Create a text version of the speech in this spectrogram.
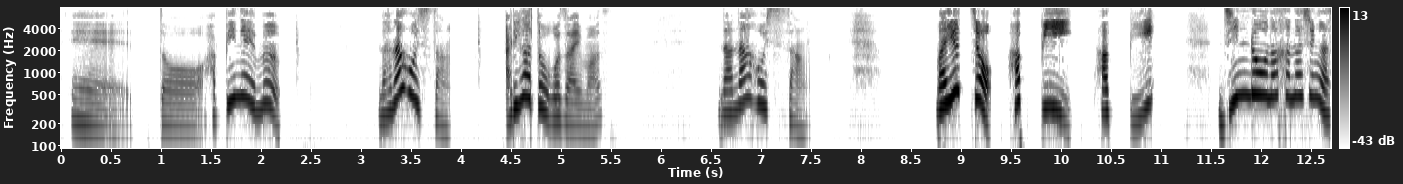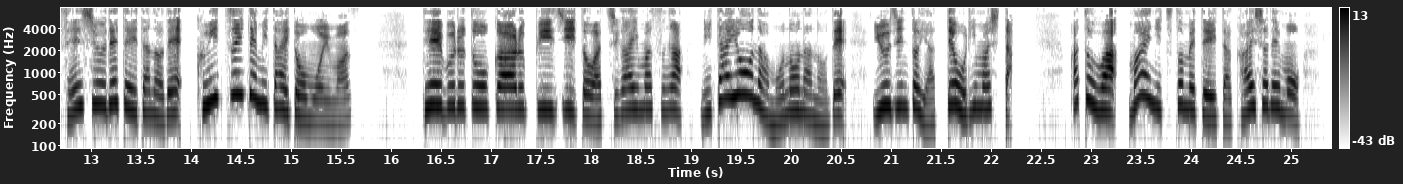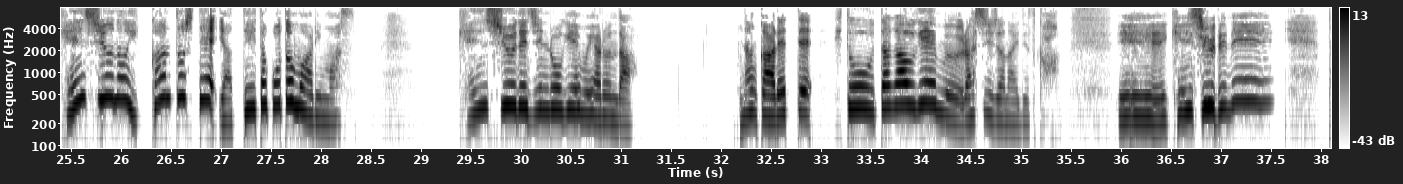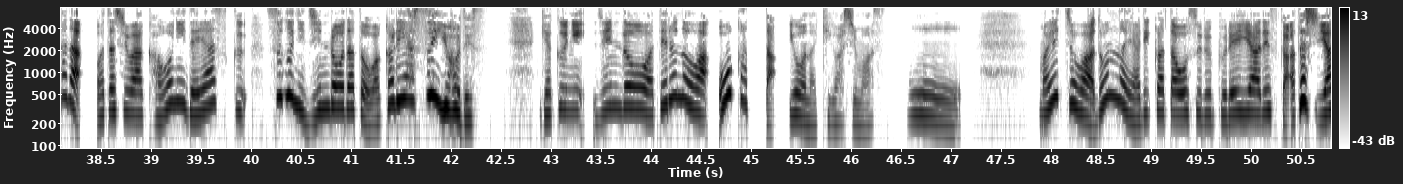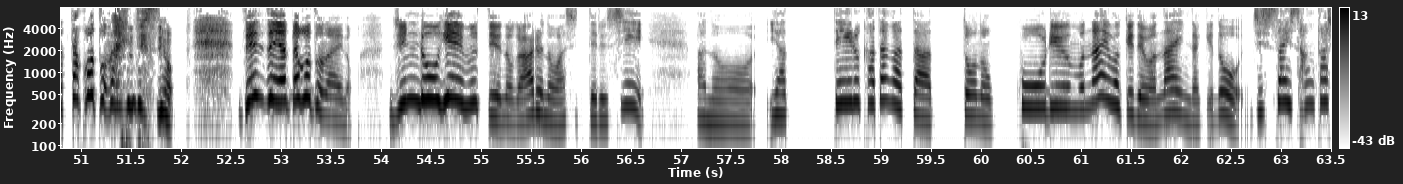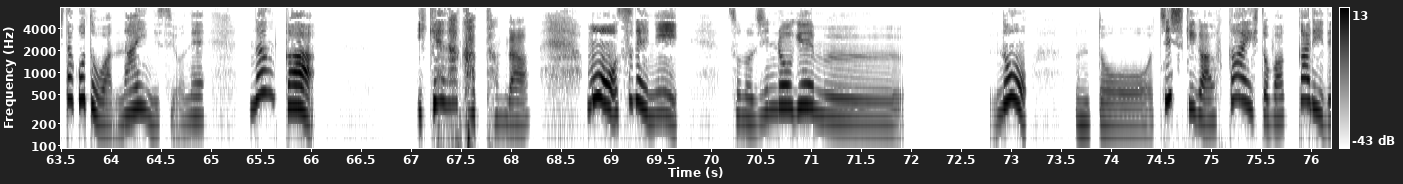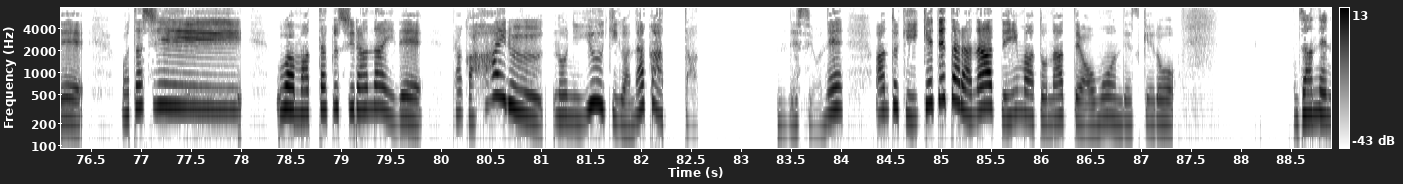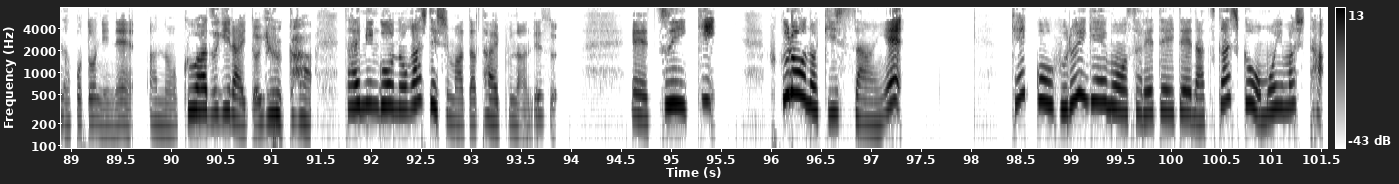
えー、っと、ハッピーネーム、七星さん。ありがとうございます。七星さん。まゆっちょ、ハッピー、ハッピー人狼の話が先週出ていたので、食いついてみたいと思います。テーブルトーク RPG とは違いますが、似たようなものなので、友人とやっておりました。あとは、前に勤めていた会社でも、研修の一環としてやっていたこともあります。研修で人狼ゲームやるんだ。なんかあれって、人を疑うゲームらしいじゃないですか。えー、研修でね。ただ、私は顔に出やすく、すぐに人狼だとわかりやすいようです。逆に人狼を当てるのは多かったような気がします。おー。まゆちょはどんなやり方をするプレイヤーですか？私やったことないんですよ。全然やったことないの。人狼ゲームっていうのがあるのは知ってるし、あのーやっている方々との交流もないわけではないんだけど、実際参加したことはないんですよね。なんか、いけなかったんだ。もうすでに、その人狼ゲームの、うんと、知識が深い人ばっかりで、私は全く知らないで、なんか入るのに勇気がなかったんですよね。あの時いけてたらなって今となっては思うんですけど、残念なことにね、あの、食わず嫌いというか、タイミングを逃してしまったタイプなんです。えー、追記。フクロウのキスさんへ。結構古いゲームをされていて懐かしく思いました。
